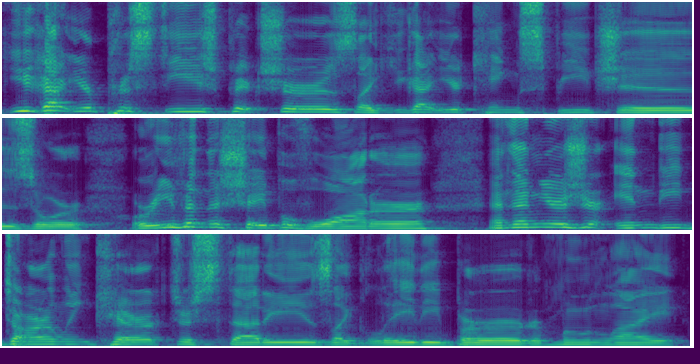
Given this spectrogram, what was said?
you got your prestige pictures, like you got your King speeches or or even The Shape of Water, and then there's your indie darling character studies like Lady Bird or Moonlight.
